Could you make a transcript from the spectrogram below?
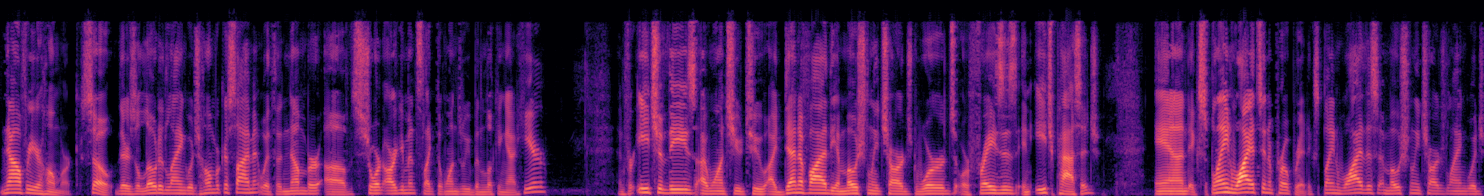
now for your homework. So there's a loaded language homework assignment with a number of short arguments like the ones we've been looking at here. And for each of these, I want you to identify the emotionally charged words or phrases in each passage and explain why it's inappropriate. Explain why this emotionally charged language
